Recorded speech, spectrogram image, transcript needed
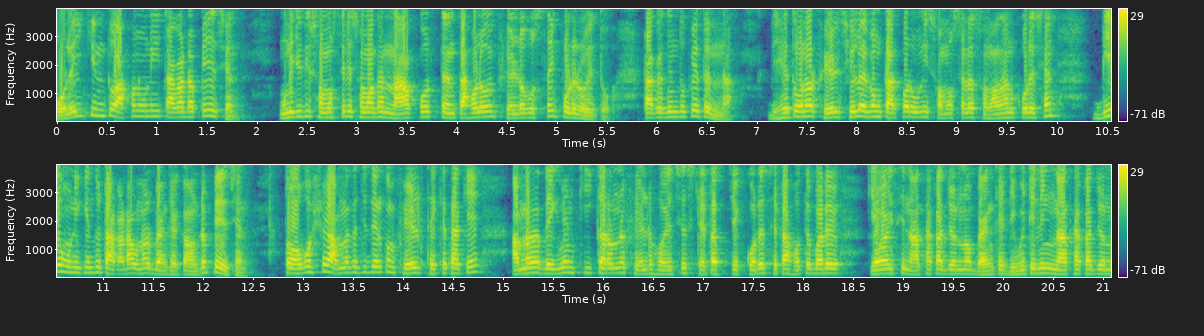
বলেই কিন্তু এখন উনি টাকাটা পেয়েছেন। উনি যদি সমস্যাটি সমাধান না করতেন তাহলে ওই ফেল্ড অবস্থায় পড়ে রইতো। টাকা কিন্তু পেতেন না। যেহেতু ওনার ফেল ছিল এবং তারপর উনি সমস্যাটার সমাধান করেছেন, দিয়ে উনি কিন্তু টাকাটা ওনার ব্যাঙ্ক অ্যাকাউন্টে পেয়েছেন। তো অবশ্যই আপনাদের যদি এরকম ফেল্ড থেকে থাকে আপনারা দেখবেন কি কারণে ফেল্ড হয়েছে স্ট্যাটাস চেক করে। সেটা হতে পারে কেওয়াইসি না থাকার জন্য ব্যাংকে ডিবিটি লিঙ্ক না থাকার জন্য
